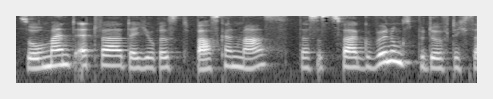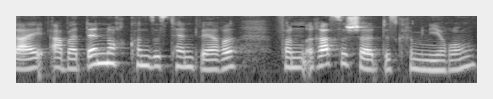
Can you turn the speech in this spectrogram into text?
So meint etwa der Jurist Baskan Maas, dass es zwar gewöhnungsbedürftig sei, aber dennoch konsistent wäre, von rassischer Diskriminierung,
